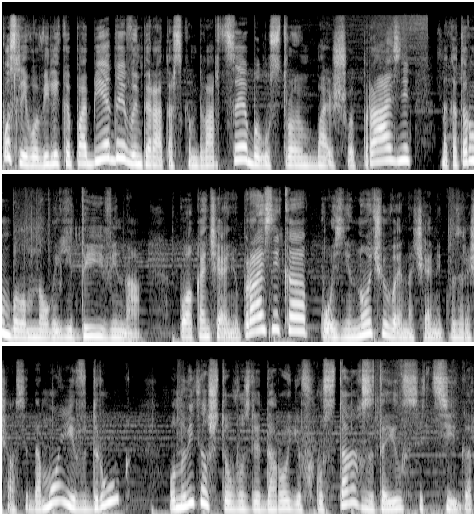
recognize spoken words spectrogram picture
после его Великой Победы, в императорском дворце был устроен большой праздник, на котором было много еды и вина. По окончанию праздника, поздней ночью, военачальник возвращался домой, и вдруг он увидел, что возле дороги в кустах затаился тигр,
